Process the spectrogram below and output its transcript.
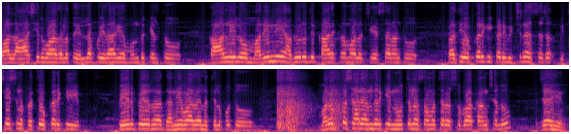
వాళ్ళ ఆశీర్వాదాలతో ఎల్లప్పుడూ ఇలాగే ముందుకెళ్తూ కాలనీలో మరిన్ని అభివృద్ధి కార్యక్రమాలు చేస్తారంటూ ప్రతి ఒక్కరికి ఇక్కడ విచ్చిన విచ్చేసిన ప్రతి ఒక్కరికి పేరు పేరున ధన్యవాదాలు తెలుపుతూ మరొక్కసారి అందరికీ నూతన సంవత్సర శుభాకాంక్షలు. జై హింద్.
